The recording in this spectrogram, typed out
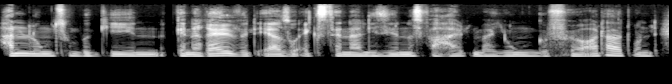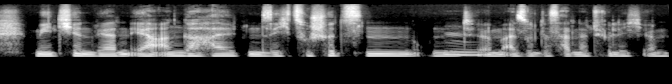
Handlungen zu begehen. Generell wird eher so externalisierendes Verhalten bei Jungen gefördert und Mädchen werden eher angehalten, sich zu schützen. Und mhm. ähm, also das hat natürlich ähm,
